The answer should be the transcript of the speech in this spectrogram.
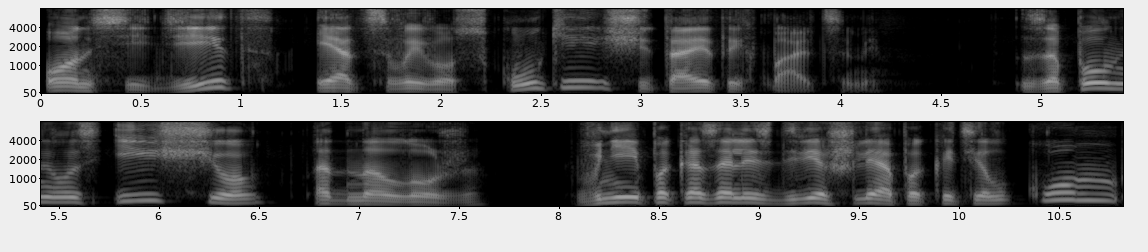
Он сидит и от своего скуки считает их пальцами. Заполнилась и еще одна ложа. В ней показались две шляпы котелком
